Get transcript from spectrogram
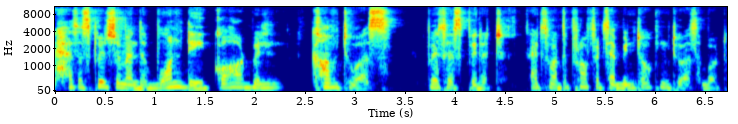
has a spiritual man that one day God will come to us with a spirit. That's what the prophets have been talking to us about.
